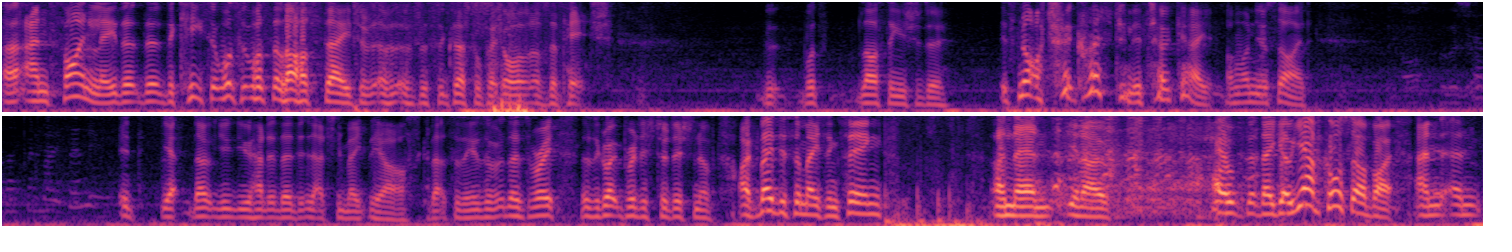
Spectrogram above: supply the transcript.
uh, and finally, the, the, the key. So, what's the, what's the last stage of, of, of, the successful pitch or of the pitch? What's the last thing you should do? It's not a trick question. It's okay. I'm on your side. It, yeah, no, you, you had it. Did actually make the ask. That's the thing. There's a, there's a, very, there's a great British tradition of I've made this amazing thing, and then you know, hope that they go, yeah, of course I'll buy. And and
